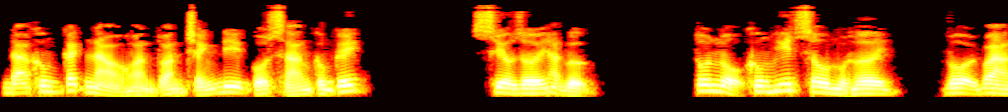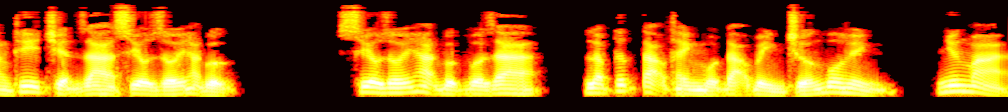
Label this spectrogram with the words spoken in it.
đã không cách nào hoàn toàn tránh đi cột sáng công kích siêu giới hạn vực. Tôn nộ không hít sâu một hơi, vội vàng thi triển ra siêu giới hạn vực. Siêu giới hạn vực vừa ra, lập tức tạo thành một đạo bình chướng vô hình, nhưng mà,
